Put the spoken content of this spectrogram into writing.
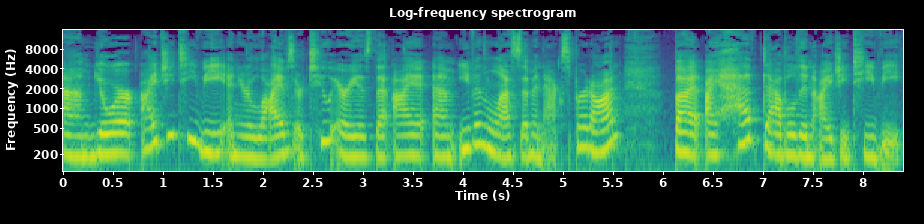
um, your IGTV and your lives are two areas that I am even less of an expert on but I have dabbled in IGTV.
